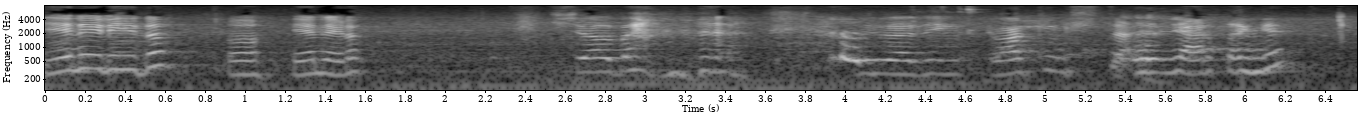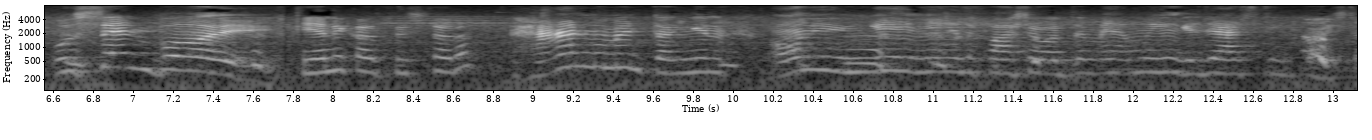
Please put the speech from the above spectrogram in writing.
ಏನು ಹೇಳಿ ಇದು? ಹಾಂ ಏನು ಹೇಳು? ಶೋಭಾ ವಾಕಿಂಗ್ ಸ್ಟಾರ್ ಯಾರ ತಂಗೆ? ಹುಸೇನ್ ಬಾಯ್ ಏನಕ್ಕೆ ಅವ್ರ ಸಿಸ್ಟರ್ ಹ್ಯಾಂಡ್ ಮೂಮೆಂಟ್ ತಂಗಿನ ಅವನು ಹಿಂಗೆ ಹಿಂಗೆ ಹಿಂಗೆ ಫಾಸ್ಟ್ ಬರ್ತಾನೆ ಮ್ಯಾಮ್ ಹಿಂಗೆ ಜಾಸ್ತಿ ಫಾಸ್ಟ್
